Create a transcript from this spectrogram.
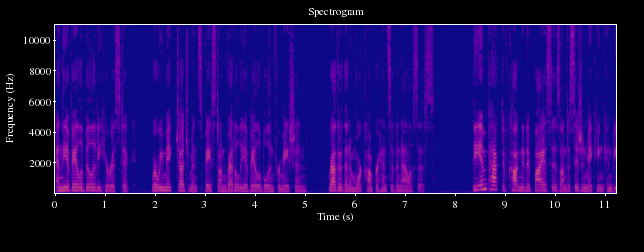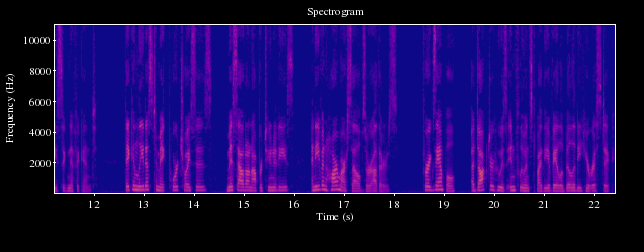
and the availability heuristic, where we make judgments based on readily available information rather than a more comprehensive analysis. The impact of cognitive biases on decision making can be significant. They can lead us to make poor choices, miss out on opportunities, and even harm ourselves or others. For example, a doctor who is influenced by the availability heuristic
